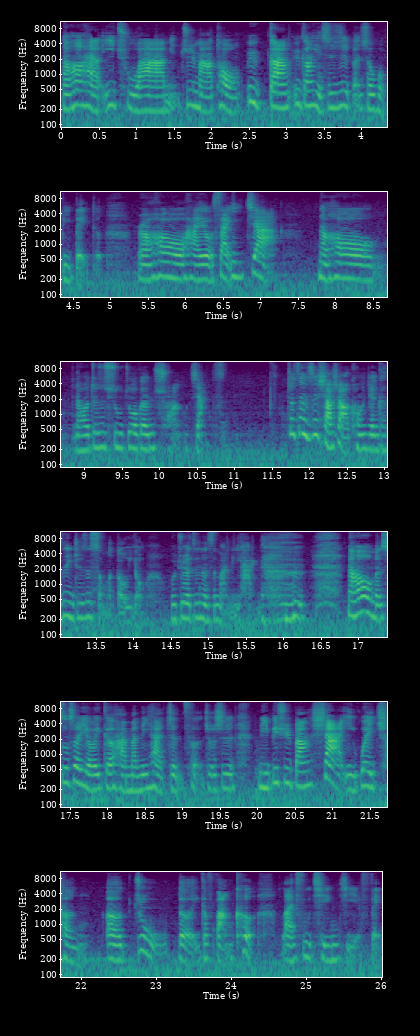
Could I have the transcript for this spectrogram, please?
然后还有衣橱啊、免治马桶、浴缸，浴缸也是日本生活必备的。然后还有晒衣架，然后。然后就是书桌跟床这样子，就真的是小小的空间，可是你就是什么都有，我觉得真的是蛮厉害的。然后我们宿舍有一个还蛮厉害的政策，就是你必须帮下一位乘呃住的一个房客来付清洁费。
